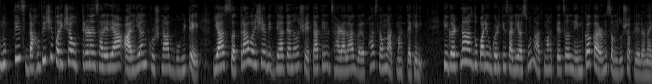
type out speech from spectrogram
नुकतीच दहावीची परीक्षा उत्तीर्ण झालेल्या आर्यन कृष्णात बोहिटे या सतरा वर्षीय विद्यार्थ्यानं शेतातील झाडाला गळफास लावून आत्महत्या केली. ही घटना आज दुपारी उघडकीस आली असून आत्महत्येचं नेमकं कारण समजू शकलेलं नाही.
